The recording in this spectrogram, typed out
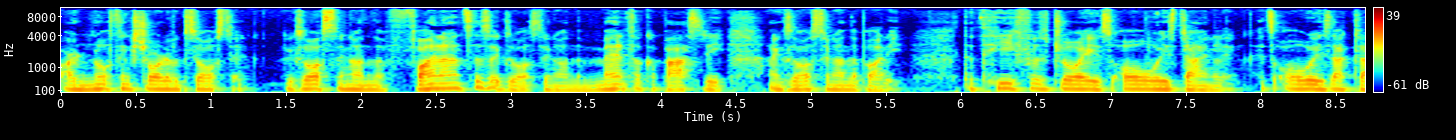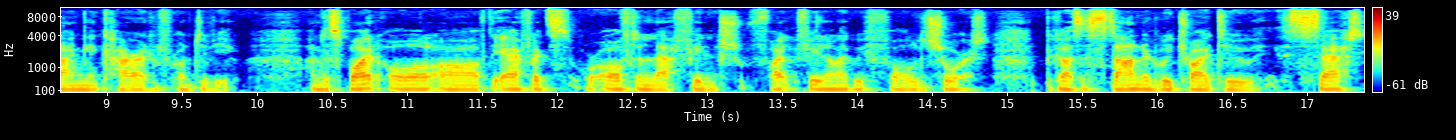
are nothing short of exhausting. Exhausting on the finances, exhausting on the mental capacity, exhausting on the body. The thief of joy is always dangling. It's always that dangling carrot in front of you. And despite all of the efforts, we're often left feeling feeling like we've fallen short because the standard we try to set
